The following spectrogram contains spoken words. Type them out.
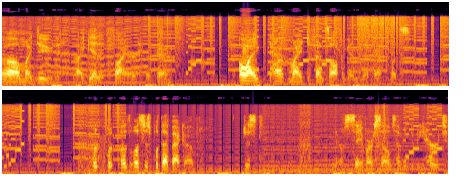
Oh, my dude. I get it, fire. Okay. Oh, I have my defense off again. Okay, let's... Put, put, let's just put that back up. Just, you know, save ourselves having to be hurt.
